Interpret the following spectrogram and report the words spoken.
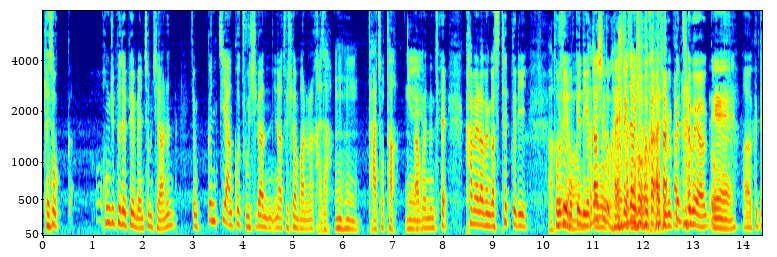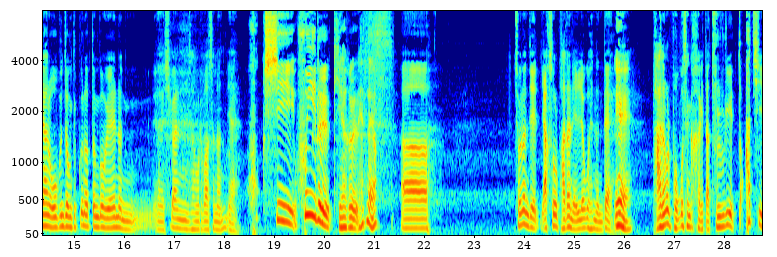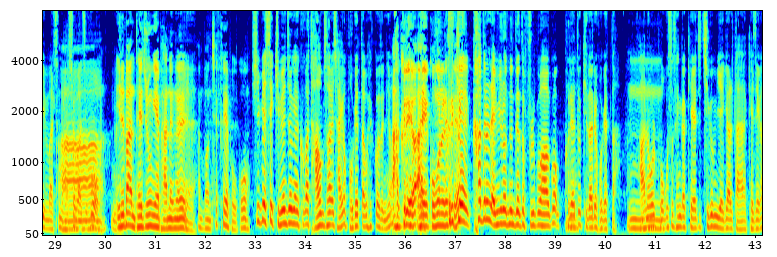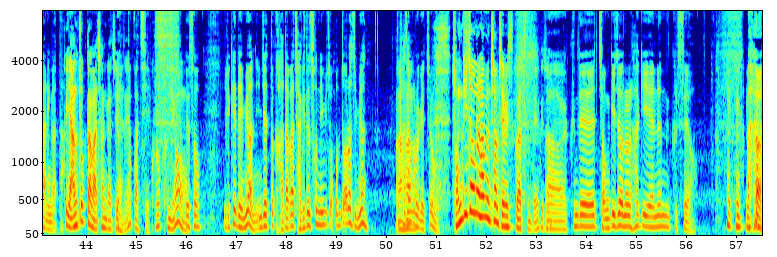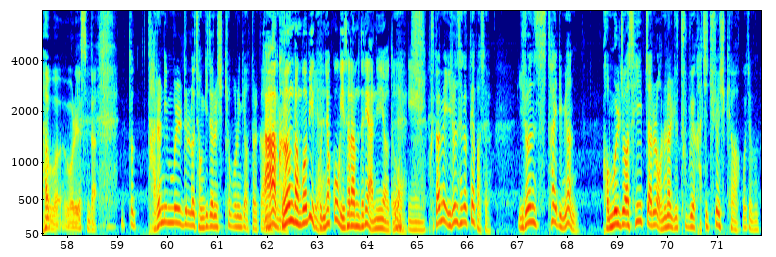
계속 홍준표 대표의 맨 처음 제안은 좀 끊지 않고 2시간이나 2시간 반을 가자. 음흠. 다 좋다라고 예. 했는데 카메라맨과 스탭들이 아, 도저히 못 견디겠다고 화장실도 가야 되고 화장실도 가야 되고 끊자고 해갖고 예. 아, 그때 한 5분 정도 끊었던 거 외에는 예, 시간상으로 봐서는 예. 혹시 후위를 기약을 했나요? 아 저는 이제 약속을 받아내려고 했는데 예. 반응을 보고 생각하겠다. 둘이 똑같이 말씀을 아, 하셔가지고 네. 일반 대중의 반응을 네. 한번 체크해 보고 CBS의 김현정 앵커가 다음 사회 자기가 보겠다고 했거든요. 아 그래요? 아예 네. 공언을 했어요. 그렇게 카드를 내밀었는데도 불구하고 그래도 음. 기다려 보겠다. 음. 반응을 보고서 생각해야지 지금 얘기할 다 계제가 아닌 것 같다. 그 양쪽 다 마찬가지였네요. 네, 똑같이. 그렇군요. 그래서 이렇게 되면 이제 또 가다가 자기들 손님이 조금 떨어지면 하자 그러겠죠. 정기전을 하면 참 재밌을 것 같은데, 그죠? 아, 근데 정기전을 하기에는 글쎄요. 아, 뭐, 모르겠습니다. 또 다른 인물들로 정기전을 시켜보는 게 어떨까? 아. 그런 방법이 있군요. 예. 꼭이 사람들이 아니어도. 네. 예. 그 다음에 이런 생각도 해봤어요. 이런 스타일이면 건물주와 세입자를 어느 날 유튜브에 같이 출연시켜갖고 좀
